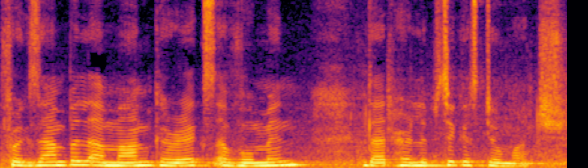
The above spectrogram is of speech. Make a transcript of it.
For example, a man corrects a woman that her lipstick is too much.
